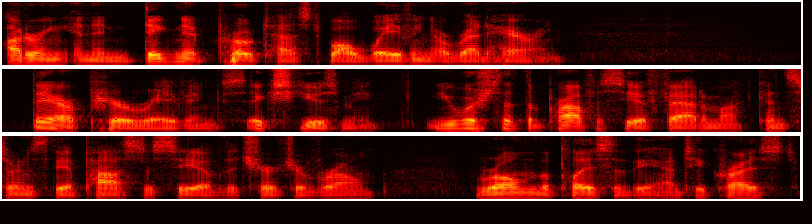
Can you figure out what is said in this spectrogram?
uttering an indignant protest while waving a red herring. They are pure ravings. Excuse me. You wish that the prophecy of Fatima concerns the apostasy of the Church of Rome, Rome the place of the Antichrist,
